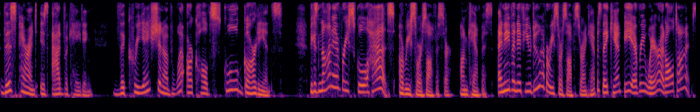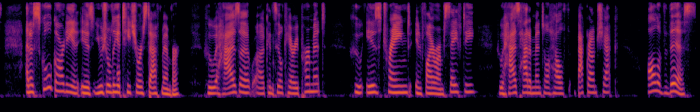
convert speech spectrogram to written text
This parent is advocating the creation of what are called school guardians because not every school has a resource officer on campus. And even if you do have a resource officer on campus, they can't be everywhere at all times. And a school guardian is usually a teacher or staff member who has a, a concealed carry permit, who is trained in firearm safety, who has had a mental health background check, all of this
